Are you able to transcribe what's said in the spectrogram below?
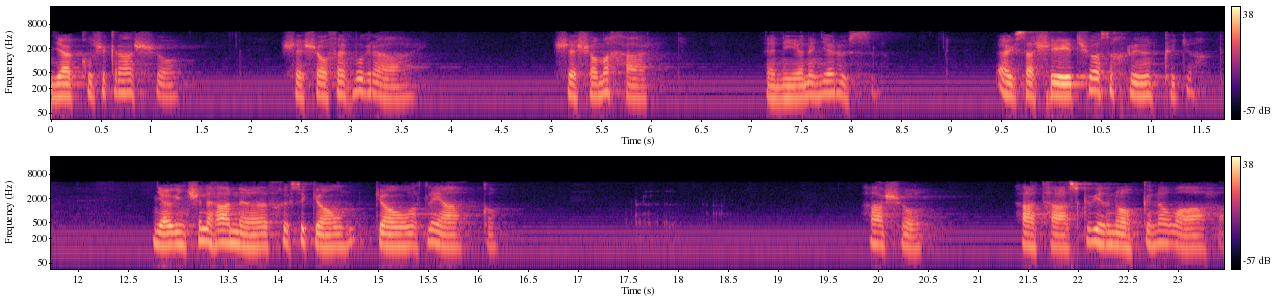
neacl se grá seo, se seo fer mo grá, se seo ma charig, a níon in Jerusalem. Agus a séad seo as a chrún cuideach, neag in sin a há nef chus i gawn, gawn at le ha sio, ha tasg fydd yn ogyn a waha,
